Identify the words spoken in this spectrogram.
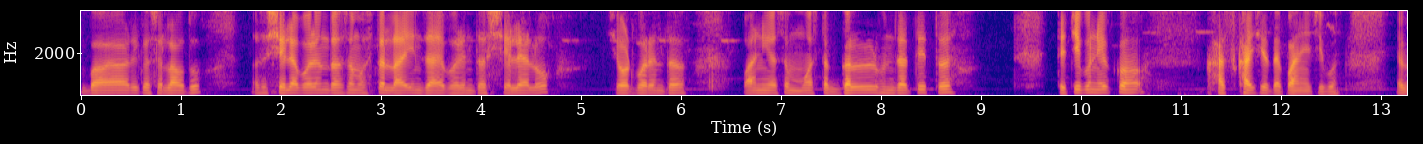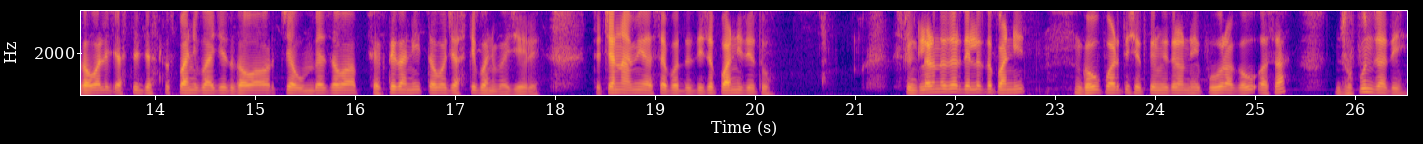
बारीक असं लावतो. असं शेल्यापर्यंत असं मस्त लाईन जायपर्यंत शेल्यालो शेवटपर्यंत पाणी असं मस्त गल होऊन जाते. तर त्याची पण एक खास खासियत आहे पाण्याची पण. या गव्हाला जास्तीत जास्तच पाणी पाहिजे गव्हावरच्या उंब्या जेव्हा फेकते का नाही तेव्हा जास्ती पाणी पाहिजे त्याच्यानं आम्ही अशा पद्धतीचं पाणी देतो. स्प्रिंकलरनं जर दिलं तर पाणी गहू पडते शेतकरी मित्रांनो हे पुरा गहू असा झोपून जाते.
